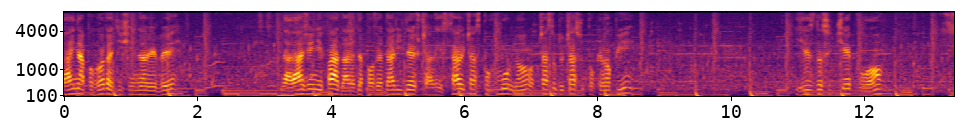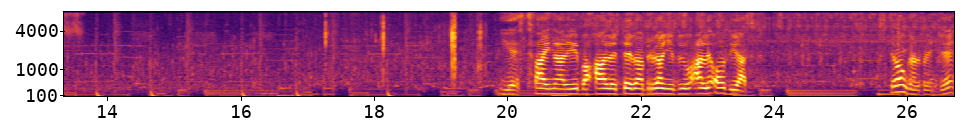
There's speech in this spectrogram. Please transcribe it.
Fajna pogoda dzisiaj na ryby. Na razie nie pada, ale zapowiadali deszcz, ale jest cały czas pochmurno, od czasu do czasu pokropi. Jest dosyć ciepło. Jest fajna ryba, ale teraz branie było, ale odjazd. Strągar będzie.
